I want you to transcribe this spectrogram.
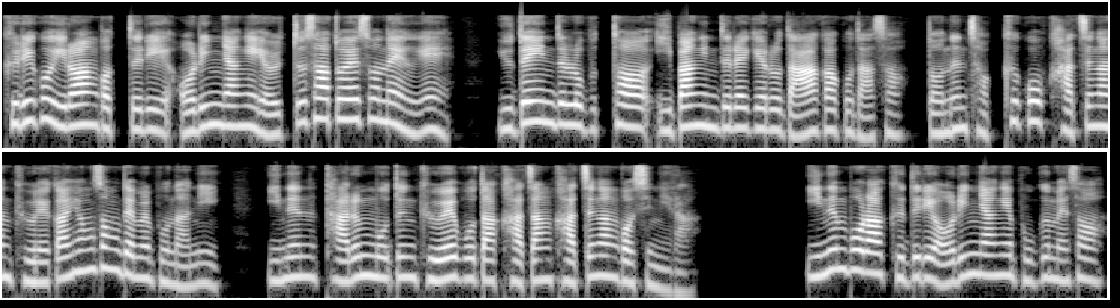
그리고 이러한 것들이 어린 양의 열두 사도의 손에 의해 유대인들로부터 이방인들에게로 나아가고 나서 너는 저 크고 가증한 교회가 형성됨을 보나니 이는 다른 모든 교회보다 가장 가증한 것이니라. 이는 보라 그들이 어린 양의 복음에서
